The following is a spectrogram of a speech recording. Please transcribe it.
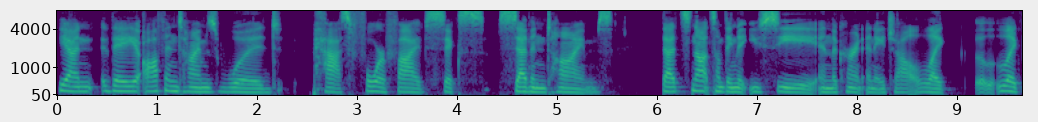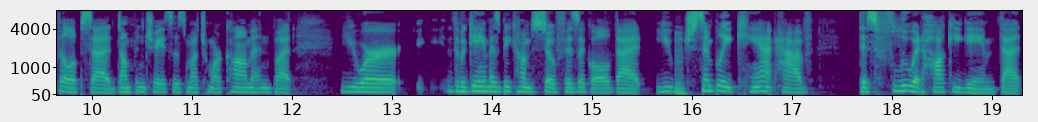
Yeah, and they oftentimes would pass four, five, six, seven times. That's not something that you see in the current NHL. Like like Philip said, dump and chase is much more common, but you're the game has become so physical that you mm. simply can't have this fluid hockey game that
